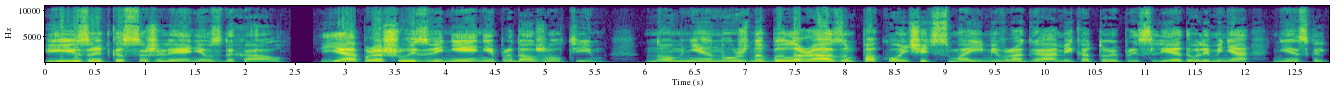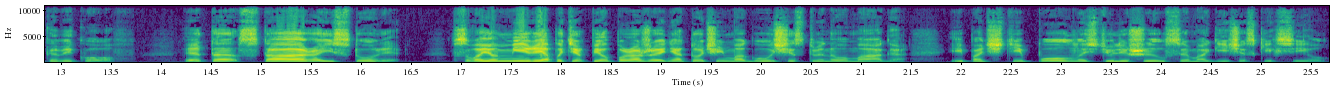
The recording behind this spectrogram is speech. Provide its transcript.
и изредка с сожалением вздыхал. «Я прошу извинения», — продолжал Тим но мне нужно было разом покончить с моими врагами, которые преследовали меня несколько веков. Это старая история. В своем мире я потерпел поражение от очень могущественного мага и почти полностью лишился магических сил.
